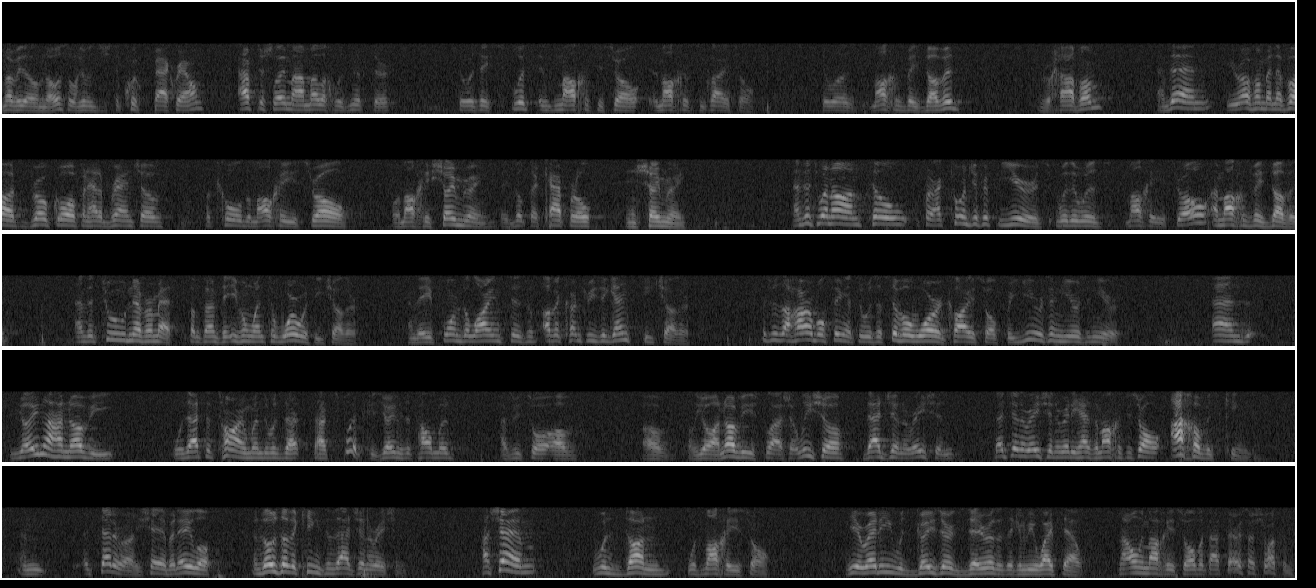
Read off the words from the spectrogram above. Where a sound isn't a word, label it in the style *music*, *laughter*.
Navi Elam knows, so we'll give it just a quick background. After Shlomo HaMelech was nifter, there was a split in Malchus Yisrael, in Malchus and Yisrael there was Malchus Beis David, Rechavam, and then Yeravam ben Nevat broke off and had a branch of what's called the Malchi Yisrael or Malchi Shomrein. They built their capital in Shomrein. And this went on till for like 250 years where there was Malchi Yisrael and Malchus Beis David. And the two never met. Sometimes they even went to war with each other. And they formed alliances with other countries against each other. This was a horrible thing that there was a civil war in Klal Yisrael for years and years and years. And Yoina Hanavi was at the time when there was that, that split, because Yoina is a Talmud, as we saw, of of Yohanavi slash Elisha, that generation, that generation already has a Malchus Yisrael, Achav is king, and etc., Hoshea ben Elo, and those are the kings in that generation. Hashem was done with Malchus Yisrael. He already was Geyser Xera that they can be wiped out. Not only Malchus Yisrael, but the Taseres HaShvatim.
